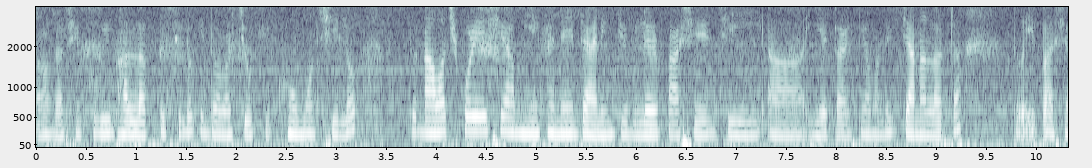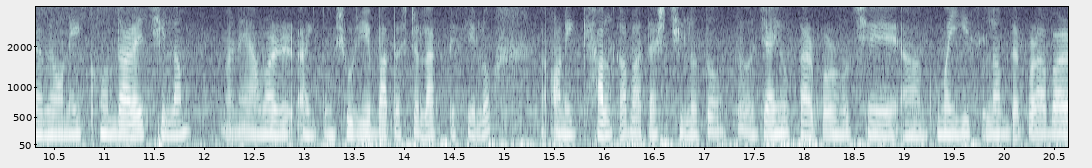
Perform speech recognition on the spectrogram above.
আমার কাছে খুবই ভালো লাগতেছিল, কিন্তু আমার চোখে ঘুমও ছিল। তো নামাজ পড়ে এসে আমি এখানে ডাইনিং টেবিলের পাশের যে ইয়েটা আর কি আমাদের জানালাটা, তো এই পাশে আমি অনেকক্ষণ দাঁড়াইছিলাম মানে আমার একদম শরীরে বাতাসটা লাগতেছিল। অনেক হালকা বাতাস ছিল তো তো যাই হোক তারপর হচ্ছে ঘুমাই গেছিলাম। তারপর আবার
